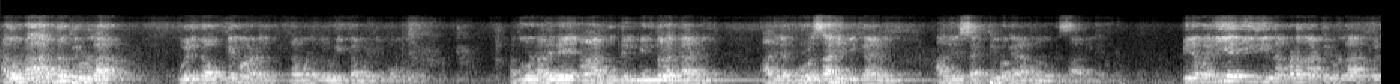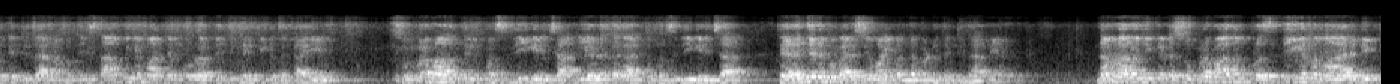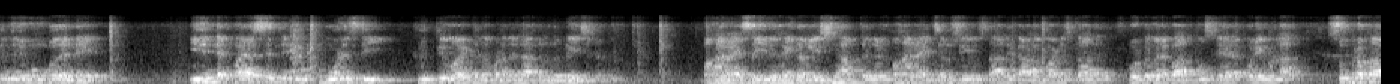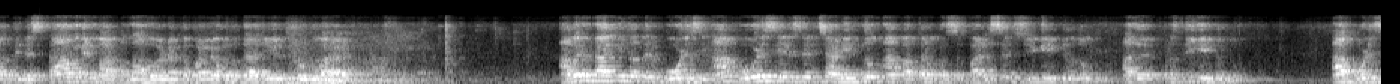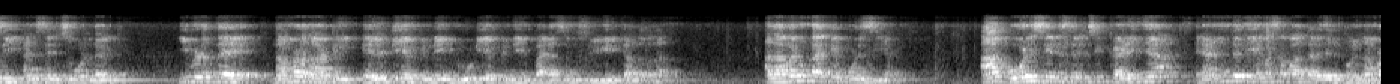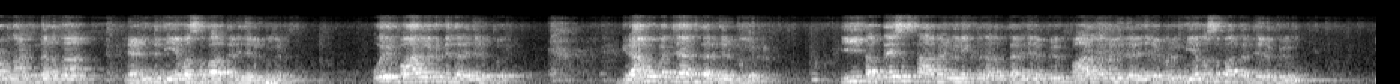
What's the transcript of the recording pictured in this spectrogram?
അതുകൊണ്ട് ആ അർത്ഥത്തിലുള്ള ഒരു ദൗത്യമാണ് നമ്മൾ നിർവഹിക്കാൻ വേണ്ടി പോകുന്നത്. അതുകൊണ്ട് അതിനെ ആ അർത്ഥത്തിൽ പിന്തുണക്കാനും അതിനെ പ്രോത്സാഹിപ്പിക്കാനും അതിന് ശക്തി പകരാൻ നമുക്ക് സാധിക്കണം. പിന്നെ വലിയ രീതിയിൽ നമ്മുടെ നാട്ടിലുള്ള ഒരു തെറ്റിദ്ധാരണ പ്രത്യേകിച്ച് സാമൂഹ്യ മാധ്യമങ്ങളോട് തെറ്റിദ്ധരിപ്പിക്കുന്ന കാര്യം സുപ്രഭാതത്തിൽ പ്രസിദ്ധീകരിച്ച ഈ അടുത്ത കാലത്ത് പ്രസിദ്ധീകരിച്ച തെരഞ്ഞെടുപ്പ് പരസ്യവുമായി ബന്ധപ്പെട്ട തെറ്റിദ്ധാരണയാണ്. നമ്മൾ ആലോചിക്കേണ്ട സുപ്രഭാതം പ്രസിദ്ധീകരണം ആരംഭിക്കുന്നതിന് മുമ്പ് തന്നെ ഇതിന്റെ പരസ്യത്തിന്റെ പോളിസി കൃത്യമായിട്ട് നമ്മുടെ നേതാക്കൾ നിർണയിച്ചിട്ടുണ്ട്. മഹാനായ സയ്യിദ് ഹൈദർ അലി ശിഹാബ്ദങ്ങൾ മഹാനായ ചെറുഷീർ ഉസ്താദ് കാളമ്പാടി ഉസ്താദ് കോട്ടുമല ബാത്മൂസ്ലിയാരെ പോലെയുള്ള സുപ്രഭാതത്തിന്റെ സ്ഥാപകന്മാർ അള്ളാഹുവിനൊക്കെ പരലോകത്ത് ദർജ ഉയർത്തി കൊടുക്കുമാറാകട്ടെ അവരുണ്ടാക്കി തന്നൊരു പോളിസി ആ പോളിസി അനുസരിച്ചാണ് ഇന്നും ആ പത്രം പ്രസ് പരസ്യം സ്വീകരിക്കുന്നതും അത് പ്രസിദ്ധീകരിക്കുന്നതും. ആ പോളിസി അനുസരിച്ചുകൊണ്ട് ഇവിടുത്തെ നമ്മുടെ നാട്ടിൽ എൽ ഡി എഫിന്റെയും യു ഡി എഫിന്റെയും പരസ്യം സ്വീകരിക്കാന്നുള്ളതാണ്. അത് അവരുണ്ടാക്കിയ പോളിസിയാണ് ആ പോളിസി അനുസരിച്ച് കഴിഞ്ഞ രണ്ട് നിയമസഭാ തെരഞ്ഞെടുപ്പുകൾ നമ്മുടെ നാട്ടിൽ നടന്ന രണ്ട് നിയമസഭാ തെരഞ്ഞെടുപ്പുകൾ ഒരു പാർലമെന്റ് തെരഞ്ഞെടുപ്പ് ഗ്രാമപഞ്ചായത്ത് തെരഞ്ഞെടുപ്പുകൾ ഈ തദ്ദേശ സ്ഥാപനങ്ങളിലേക്ക് നടന്ന തെരഞ്ഞെടുപ്പിലും പാർലമെന്റ് തെരഞ്ഞെടുപ്പിലും നിയമസഭാ തെരഞ്ഞെടുപ്പിലും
